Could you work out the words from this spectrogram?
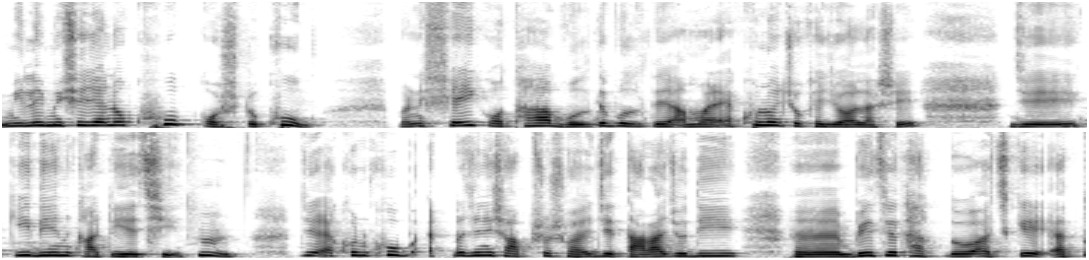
মিলেমিশে যেন খুব কষ্ট, খুব। মানে সেই কথা বলতে বলতে আমার এখনও চোখে জল আসে যে কী দিন কাটিয়েছি, হুম? যে এখন খুব একটা জিনিস আফসোস হয় যে তারা যদি বেঁচে থাকতো, আজকে এত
